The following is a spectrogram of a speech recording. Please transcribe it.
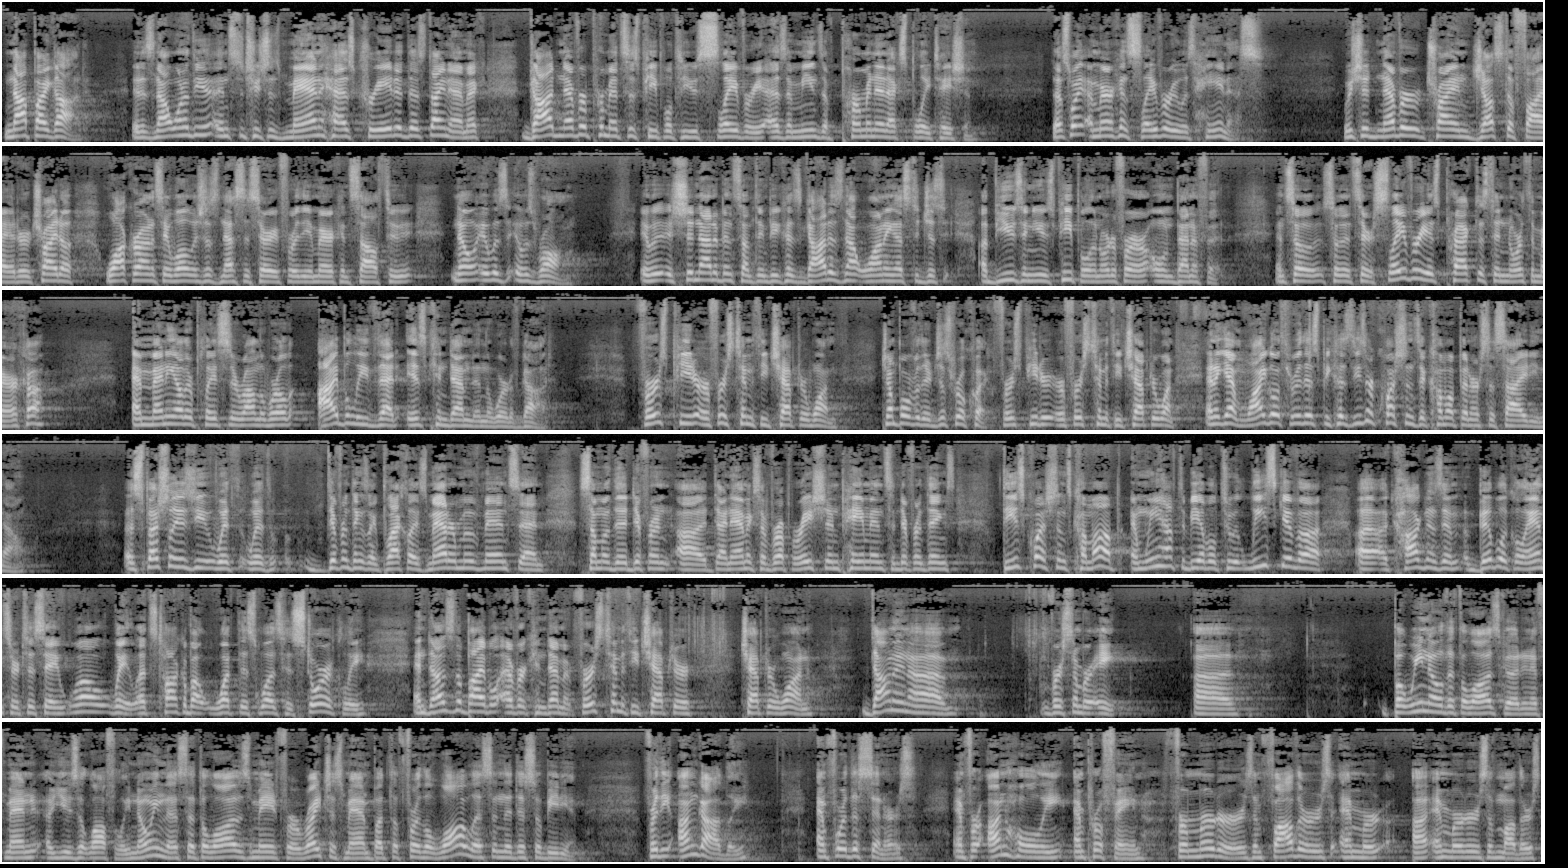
not by God. It is not one of the institutions. Man has created this dynamic. God never permits his people to use slavery as a means of permanent exploitation. That's why American slavery was heinous. We should never try and justify it or try to walk around and say, well, it was just necessary for the American South to. No, it was, it was wrong. It, was, it should not have been something because God is not wanting us to just abuse and use people in order for our own benefit. And so, so that's there. Slavery is practiced in North America and many other places around the world. I believe that is condemned in the Word of God. First Peter or First Timothy chapter one. Jump over there just real quick. First Peter or First Timothy chapter 1. And again, why go through this? Because these are questions that come up in our society now. Especially as you with with different things like Black Lives Matter movements and some of the different uh, dynamics of reparation payments and different things. These questions come up, and we have to be able to at least give a, a, cognizant biblical answer to say, well, wait, let's talk about what this was historically. And does the Bible ever condemn it? First Timothy chapter chapter 1, down in uh, verse number 8. Uh, but we know that the law is good, and if men use it lawfully, knowing this, that the law is made for a righteous man, but the, for the lawless and the disobedient, for the ungodly, and for the sinners, and for unholy and profane, for murderers and fathers and, mur- uh, and murderers of mothers,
